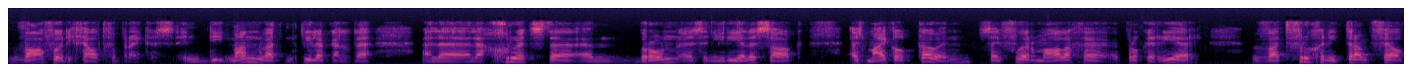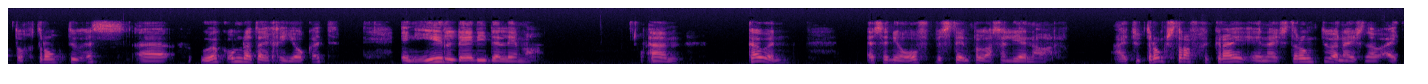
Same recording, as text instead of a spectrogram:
waarvoor die geld gebruik is. En die man wat natuurlik hulle hulle hulle grootste um, bron is in hierdie hele saak is Michael Cohen, sy voormalige prokureur wat vroeg in die Trumpveld tog tronk toe is, uh ook omdat hy gejok het. En hier lê die dilemma. Um Cohen is in die hof bestempel as 'n leenaar. Hy het toe tronkstraf gekry en hy stronk toe en hy's nou uit.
